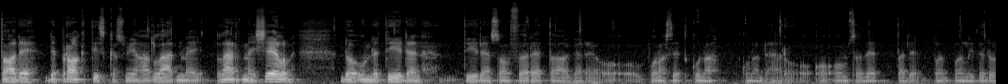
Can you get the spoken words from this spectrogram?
ta det, det praktiska som jag har lärt mig, lärt mig själv då under tiden, tiden som företagare och, och på något sätt kunna, kunna det här och, och omsätta det på, på en lite då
